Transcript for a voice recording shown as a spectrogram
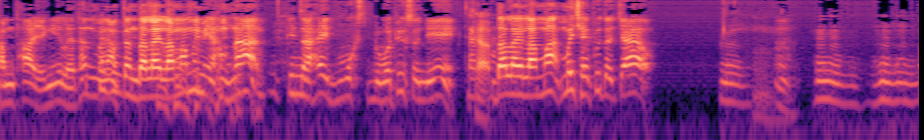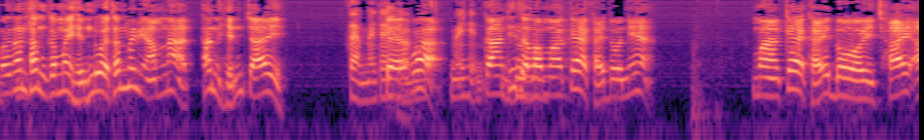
ทำท่าอย่างนี้เลย ท่านไม่เอาท่านดาไลลามะไม่มีอำนาจ ที่จะให้บวชภิกษุณีเจ้าครับค่ะดาไลลามะไม่ใช่พุทธเจ้านี่อืมอืมอืมเพราะฉะนั้นท่านก็ไม่เห็นด้วย ท่านไม่มีอำนาจ ท่านเห็นใจ แต่ไม่ได้แต่ว่าไม่เห็นการที่จะเรามาแก้ไขตัวเนี้ยมาแก้ไขโดยใช้อ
